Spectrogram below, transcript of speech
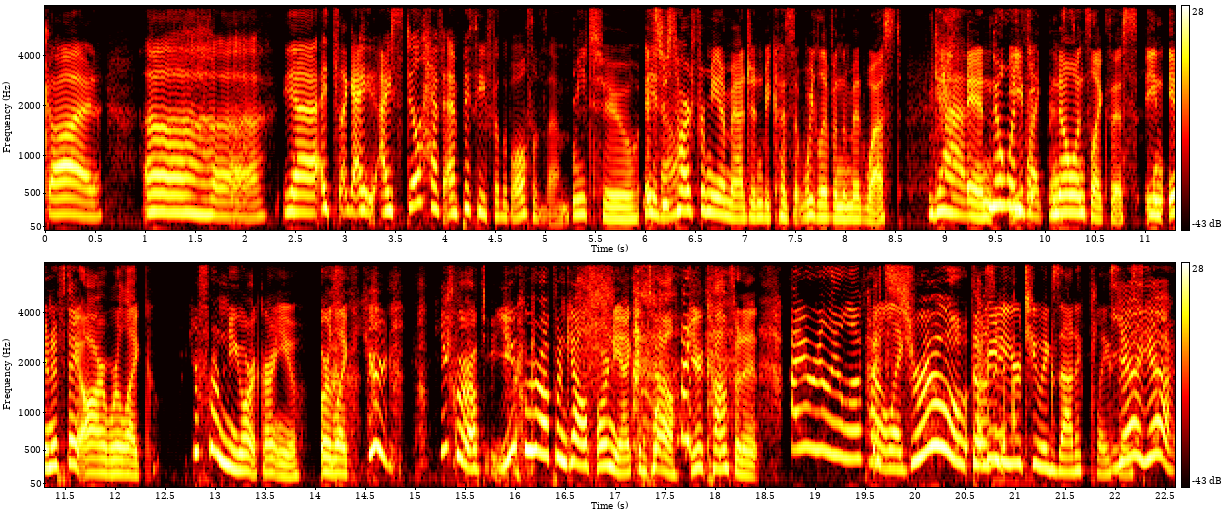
God. Uh yeah, it's like I, I still have empathy for the both of them. Me too. It's just know? hard for me to imagine because we live in the Midwest, Yeah. and no one's even- like this. no one's like this. And, and if they are, we're like, "You're from New York, aren't you?" Or like, "You're you grew up you grew up in California. I can tell. You're confident." I really love how it's like true. those I mean, are your two exotic places. yeah, yeah.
